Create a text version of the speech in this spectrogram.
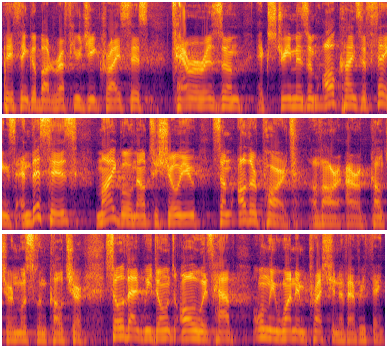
they think about refugee crisis, terrorism, extremism, all kinds of things. And this is my goal now to show you some other part of our Arab culture and Muslim culture so that we don't always have only one impression of everything.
